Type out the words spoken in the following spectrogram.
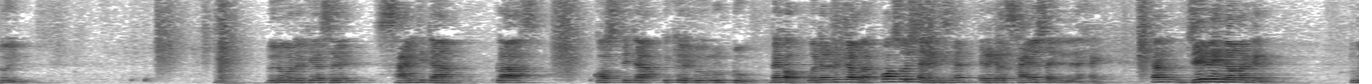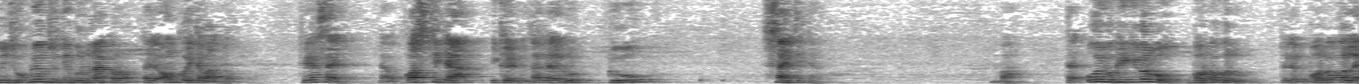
দুই। দুই। নম্বরে কি আছে? Sine theta plus cos theta equal to root two দেখো, ওইটা যদি আমরা কস ওই সাইডে নিয়েছিলাম এটাকে সাইন ওই সাইডে দেখাই। কারণ যেটাই নাও না কেন, তুমি যোগ যদি ভুল না করো, তাহলে অঙ্ক হইতে বাধ্য। ঠিক আছে? দেখো কস থিটা ইকুয়াল টু তাহলে রুট টু সাইন থিটা বাহ। তা ওই মুখে কি করব? বর্গ করব। তাহলে বর্গ করলে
